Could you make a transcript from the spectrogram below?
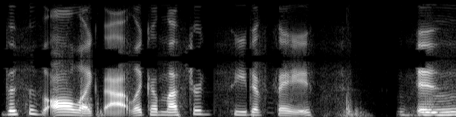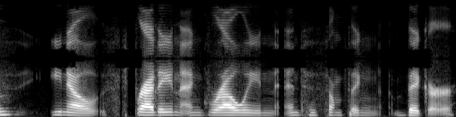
this is all like that, like a mustard seed of faith is Mhm. you know spreading and growing into something bigger.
